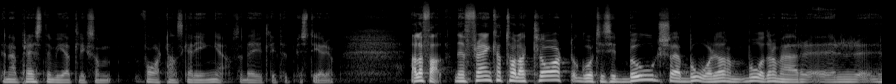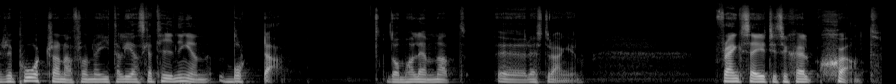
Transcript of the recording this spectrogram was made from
den här prästen vet liksom vart han ska ringa. Så det är ju ett litet mysterium. I alla fall, när Frank har talat klart och går till sitt bord så är båda de, båda de här eh, reportrarna från den italienska tidningen borta. De har lämnat eh, restaurangen. Frank säger till sig själv skönt.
